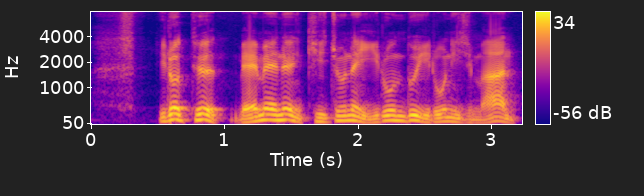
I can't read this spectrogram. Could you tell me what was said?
이렇듯 매매는 기존의 이론도 이론이지만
